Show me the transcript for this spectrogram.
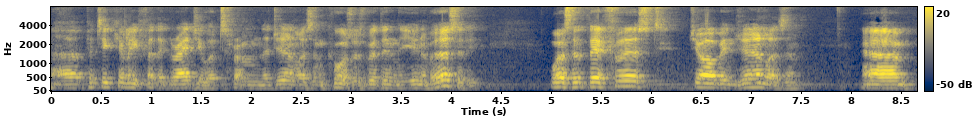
uh, particularly for the graduates from the journalism courses within the university, was that their first job in journalism, um,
